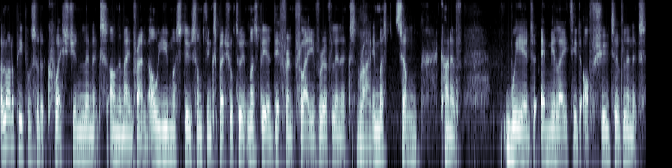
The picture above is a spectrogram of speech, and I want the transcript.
a lot of people sort of question Linux on the mainframe. Oh, you must do something special to it. it must be a different flavor of Linux. Right. It must be some kind of weird emulated offshoot of Linux.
